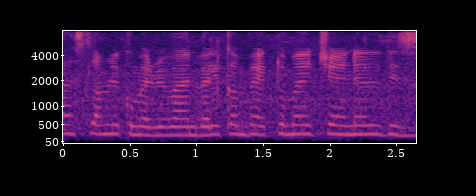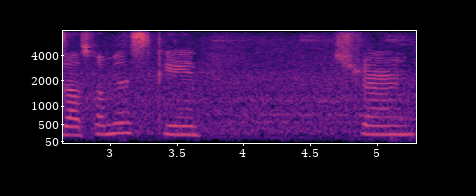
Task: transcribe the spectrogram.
अस्सलाम वालेकुम everyone, welcome back to my channel. This is awesome skin student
